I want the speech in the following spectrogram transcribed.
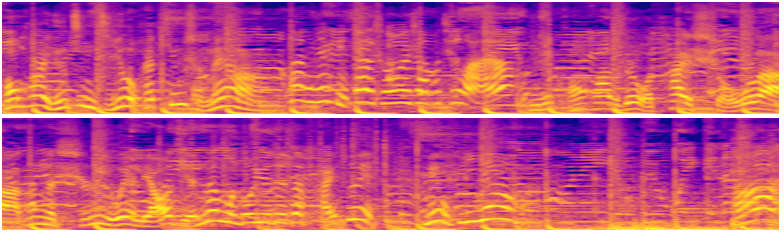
狂花已经晋级了，我还听什么呀？那你们比赛的时候为啥不听完啊？因为狂花的歌我太熟了，他们的实力我也了解，那么多乐队在排队，没有必要啊！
